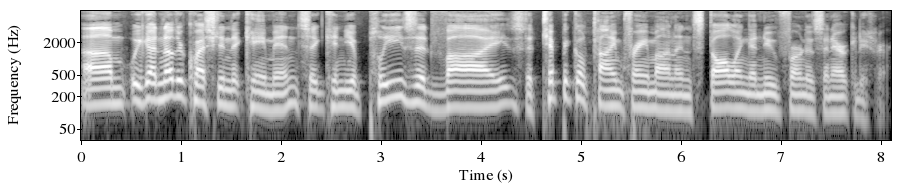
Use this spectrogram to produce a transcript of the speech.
Um, we got another question that came in. Said, can you please advise the typical time frame on installing a new furnace and air conditioner?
